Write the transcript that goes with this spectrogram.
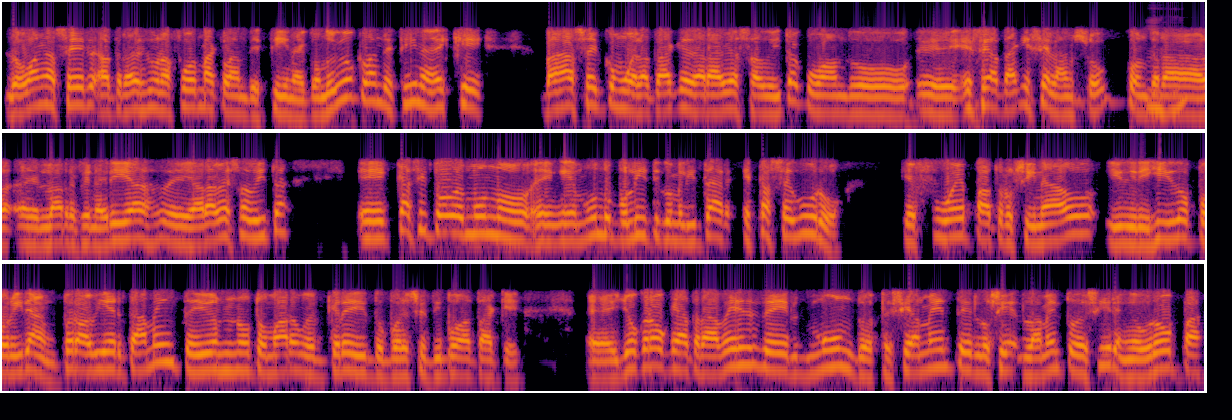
lo van a hacer a través de una forma clandestina. Y cuando digo clandestina es que va a ser como el ataque de Arabia Saudita cuando eh, ese ataque se lanzó contra las refinerías de Arabia Saudita eh, casi todo el mundo en el mundo político y militar está seguro que fue patrocinado y dirigido por Irán, pero abiertamente ellos no tomaron el crédito por ese tipo de ataque. Eh, yo creo que a través del mundo, especialmente, lo lamento decir, en Europa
